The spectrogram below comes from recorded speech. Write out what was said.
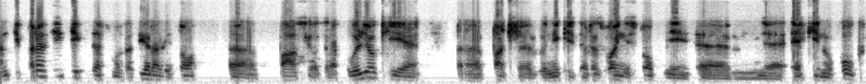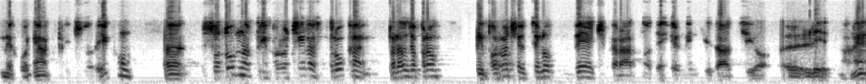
antiparazitik, da smo zatirali to. Uh, pasjo trakuljo, ki je pač v neki razvojni stopni ekinokok, um, mehurnjak pri človeku. Uh, sodobna priporočila stroka pravzaprav priporočajo celo večkratno dehelmintizacijo uh, letno. Ne?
